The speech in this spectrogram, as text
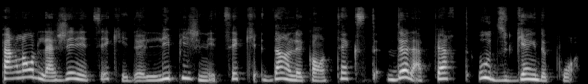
parlons de la génétique et de l'épigénétique dans le contexte de la perte ou du gain de poids.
